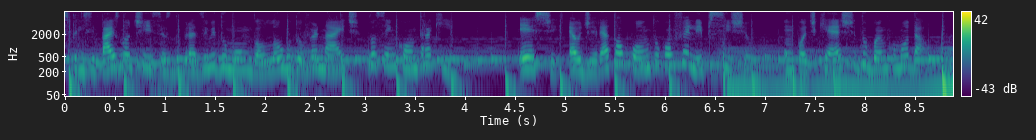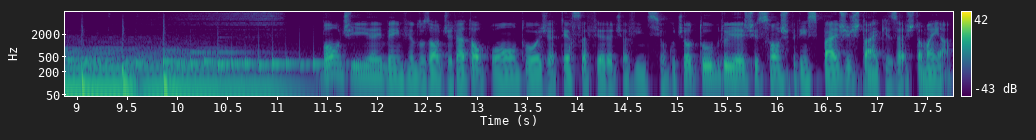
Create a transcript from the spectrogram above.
As principais notícias do Brasil e do mundo ao longo do overnight você encontra aqui. Este é o Direto ao Ponto com Felipe Sichel, um podcast do Banco Modal. Bom dia e bem-vindos ao Direto ao Ponto. Hoje é terça-feira, dia 25 de outubro, e estes são os principais destaques esta manhã.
